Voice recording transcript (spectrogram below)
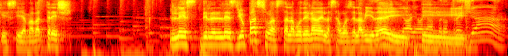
que se llamaba Tresh, les, les dio paso hasta la bodega de las aguas de la vida. Pero, y, ya, ya, ya, y... Pero Tresh ya.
